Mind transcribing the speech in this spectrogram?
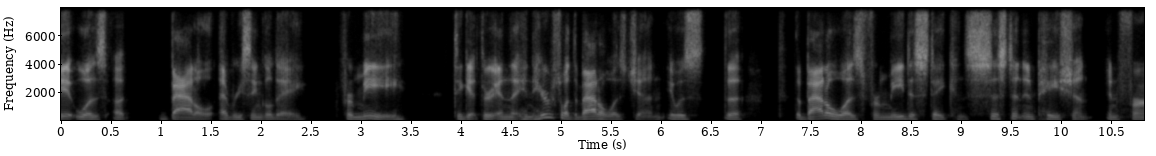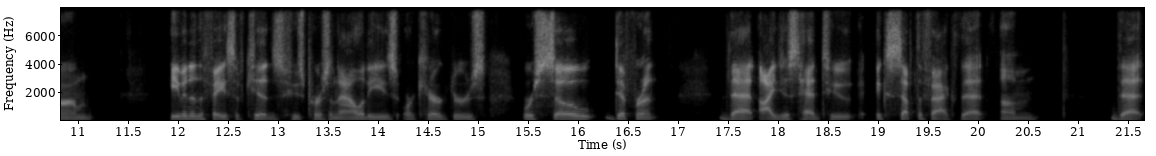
It was a battle every single day for me to get through. And the, and here's what the battle was, Jen. It was the the battle was for me to stay consistent and patient and firm, even in the face of kids whose personalities or characters were so different that I just had to accept the fact that um, that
